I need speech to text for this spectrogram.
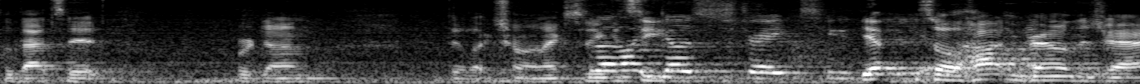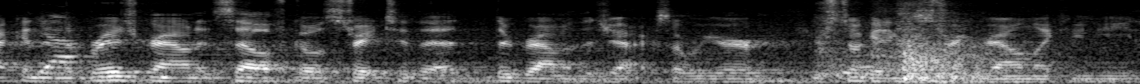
so that's it. We're done the electronics. So So you can like see. goes straight to the. Yep, so hot and ground of the jack, and then the bridge ground itself goes straight to the, the ground of the jack. So you're, you're still getting the string ground like you need.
